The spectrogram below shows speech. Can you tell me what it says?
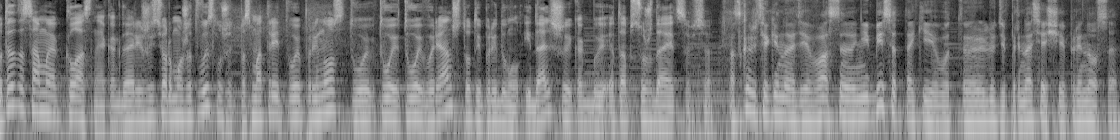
Вот это самое классное, когда режиссер может выслушать, посмотреть твой принос, твой, твой, твой вариант, что ты придумал, и дальше как бы это обсуждается все. А скажите, Геннадий, вас э, не бесят такие вот э, люди, приносящие приносы?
